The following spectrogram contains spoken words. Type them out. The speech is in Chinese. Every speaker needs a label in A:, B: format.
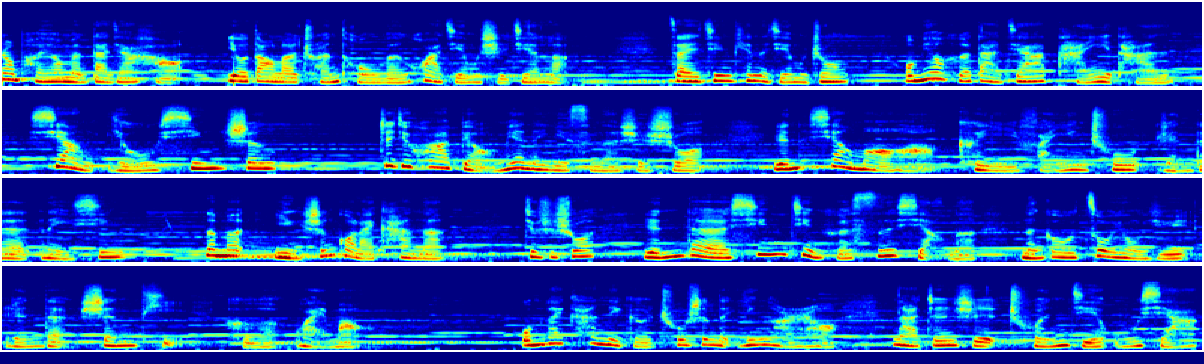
A: 众朋友们，大家好！又到了传统文化节目时间了。在今天的节目中，我们要和大家谈一谈“相由心生”这句话。表面的意思呢是说，人的相貌啊可以反映出人的内心。那么引申过来看呢，就是说人的心境和思想呢，能够作用于人的身体和外貌。我们来看那个出生的婴儿哈，那真是纯洁无瑕。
